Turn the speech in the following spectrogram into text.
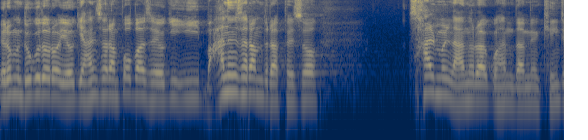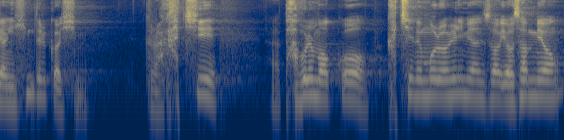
여러분 누구더러 여기 한 사람 뽑아서 여기 이 많은 사람들 앞에서 삶을 나누라고 한다면 굉장히 힘들 것입니다. 그러나 같이 밥을 먹고 같이 눈물을 흘리면서 여섯 명,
